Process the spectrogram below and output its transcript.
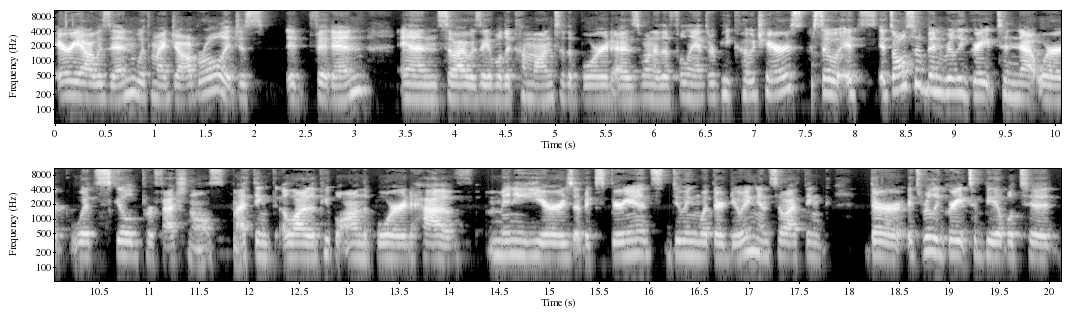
area i was in with my job role it just it fit in and so I was able to come onto the board as one of the philanthropy co-chairs. So it's it's also been really great to network with skilled professionals. I think a lot of the people on the board have many years of experience doing what they're doing and so I think they're it's really great to be able to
